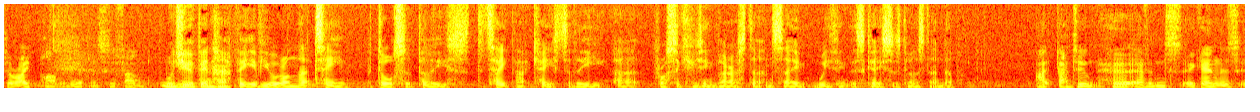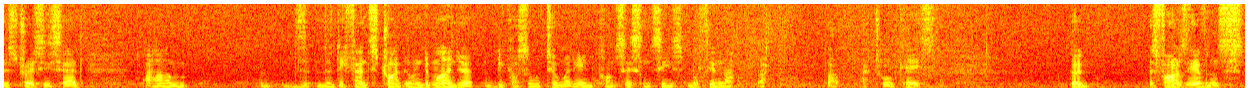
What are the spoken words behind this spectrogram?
the right part of the evidence is found. Would you have been happy if you were on that team, Dorset Police, to take that case to the uh, prosecuting barrister and say, we think this case is going to stand up? I, I do. Her evidence, again, as, as Tracy said, um, the, the defence trying to undermine her because there were too many inconsistencies within that, that, that actual case. But as far as the evidence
